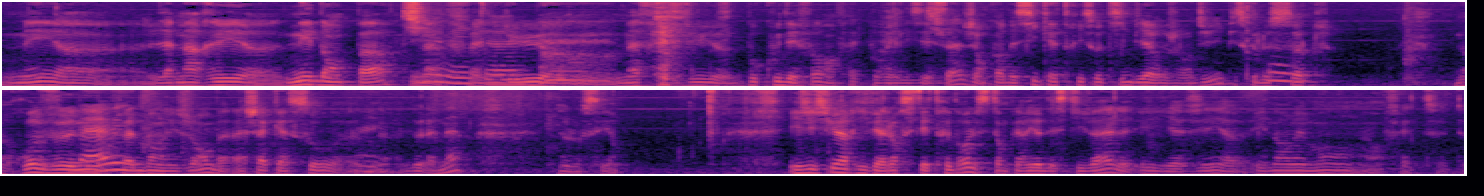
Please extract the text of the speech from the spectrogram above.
mais euh, la marée euh, n'aidant pas, il m'a fallu, euh, fallu beaucoup d'efforts en fait pour réaliser ça. J'ai encore des cicatrices au tibia aujourd'hui puisque le oh. socle me revenait bah dans les jambes à chaque assaut de, la mer, de l'océan. Et j'y suis arrivé. Alors c'était très drôle, c'était en période estivale et il y avait euh, énormément en fait de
